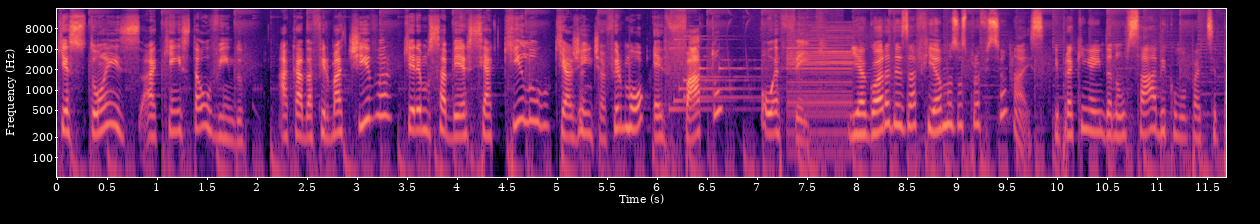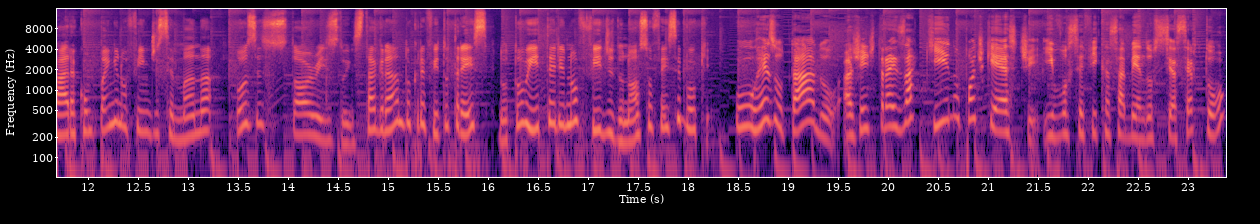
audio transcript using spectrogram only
questões a quem está ouvindo. A cada afirmativa, queremos saber se aquilo que a gente afirmou é fato ou é fake. E agora desafiamos os profissionais. E para quem ainda não sabe como participar, acompanhe no fim de semana os stories do Instagram do Crefito 3, no Twitter e no feed do nosso Facebook. O resultado a gente traz aqui no podcast e você fica sabendo se acertou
